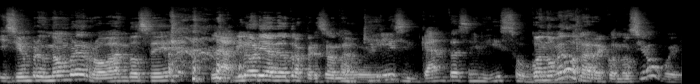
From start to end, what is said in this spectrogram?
Y siempre un hombre robándose la gloria de otra persona, ¿Por qué güey. les encanta hacer eso? güey? Cuando menos la reconoció, güey.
